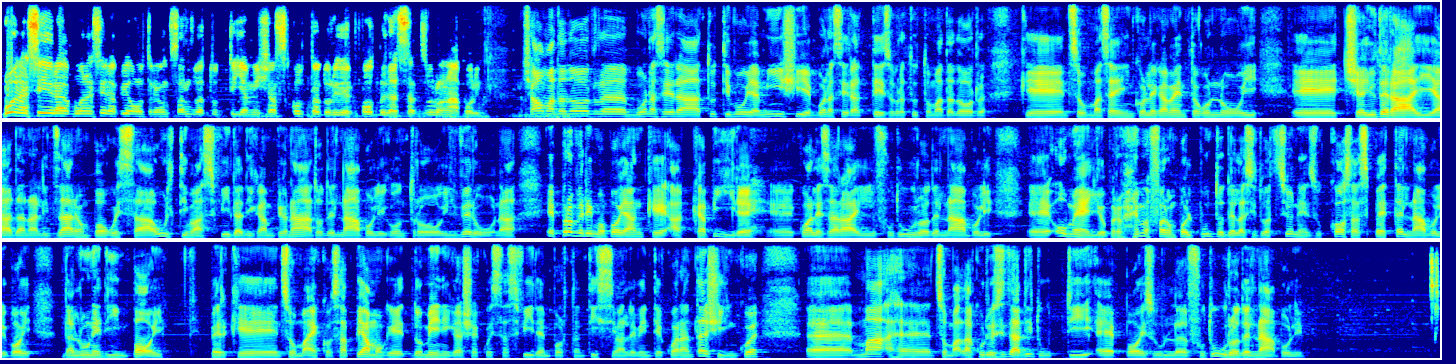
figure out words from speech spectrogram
Buonasera, buonasera Piotre, un saluto a tutti gli amici ascoltatori del podcast Azzurro Napoli. Ciao Matador, buonasera a tutti voi amici e buonasera a te soprattutto Matador che insomma sei in collegamento con noi e ci aiuterai ad analizzare un po' questa ultima sfida di campionato del Napoli contro il Verona e proveremo poi anche a capire eh, quale sarà il futuro del Napoli eh, o meglio proveremo a fare un po' il punto della situazione su cosa aspetta il Napoli poi da lunedì in poi perché insomma ecco sappiamo che domenica c'è questa sfida importantissima alle 20.45 eh, ma eh, insomma la curiosità di tutti è poi sul futuro del Napoli.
